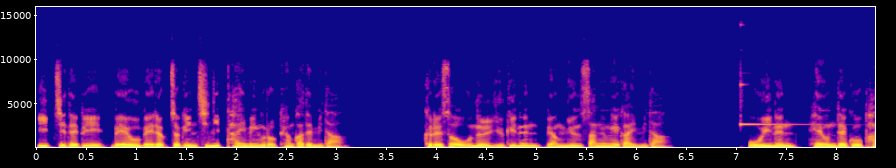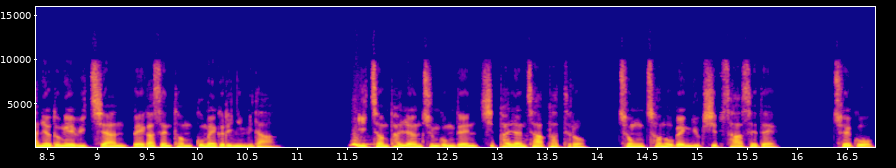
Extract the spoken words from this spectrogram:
입지 대비 매우 매력적인 진입 타이밍으로 평가됩니다. 그래서 오늘 6위는 명륜 쌍용회가입니다. 5위는 해운대구 반여동에 위치한 메가센텀 꿈의 그린입니다. 2008년 준공된 18년차 아파트로 총 1564세대, 최고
